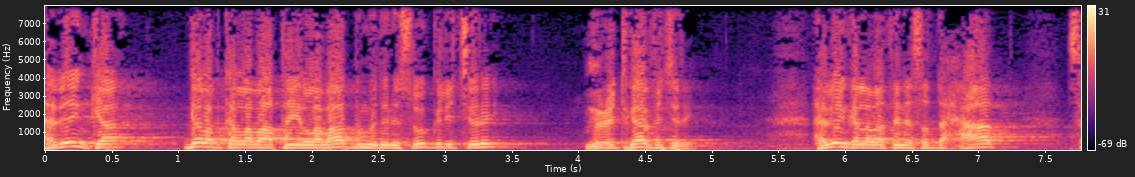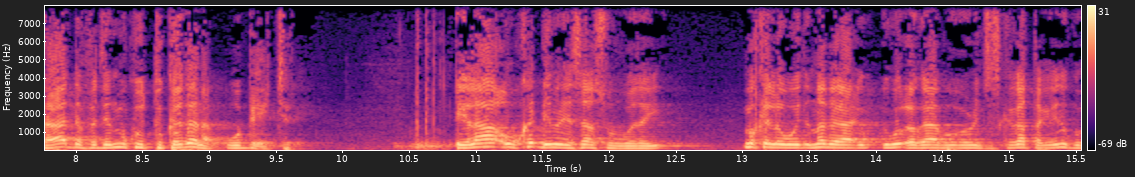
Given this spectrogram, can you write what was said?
Habeenka galabka labaatan iyo buu madiine soo geli jiray muxuu itikaafi habeenka labaatan iyo saddexaad salaadda fajir markuu tukadana wuu bixi jiray. Ilaa uu ka dhimanay saasuu waday. Marka la weyd nabigaa igu ogaabuu ohan jir iskaga tagay idinku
